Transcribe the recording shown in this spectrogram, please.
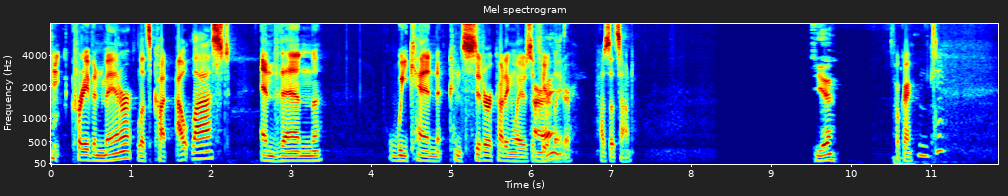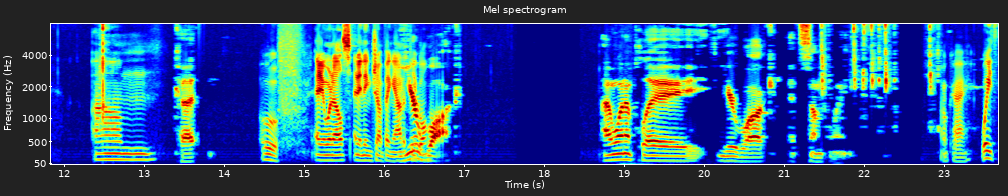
cut Craven Manor. Let's cut Outlast, and then we can consider cutting Layers of All Fear right. later. How's that sound? Yeah, Okay. Okay. Um. cut Oof. Anyone else? Anything jumping out at your people? walk. I want to play Year Walk at some point. Okay. Wait.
